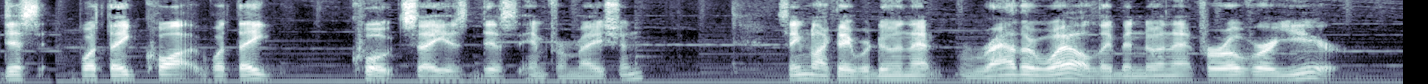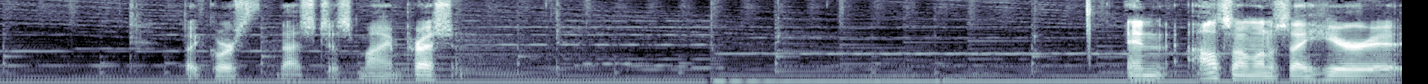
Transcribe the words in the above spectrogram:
dis what they what they quote say is disinformation. Seemed like they were doing that rather well. They've been doing that for over a year. But of course, that's just my impression. And also, I'm going to say here,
